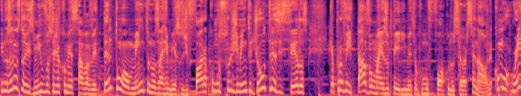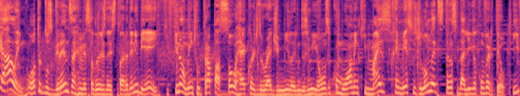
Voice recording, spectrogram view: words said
E nos anos 2000 você já começava a ver tanto um aumento nos arremessos de fora como o surgimento de outras estrelas que aproveitavam mais o perímetro como foco do seu arsenal, né? Como Ray Allen, outro dos grandes arremessadores da história da NBA, que finalmente ultrapassou o recorde do Red Miller em 2011 como o homem que mais arremessos de longa distância da liga converteu. E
